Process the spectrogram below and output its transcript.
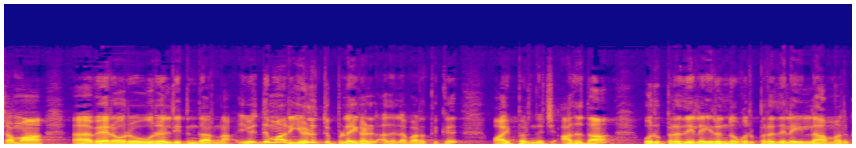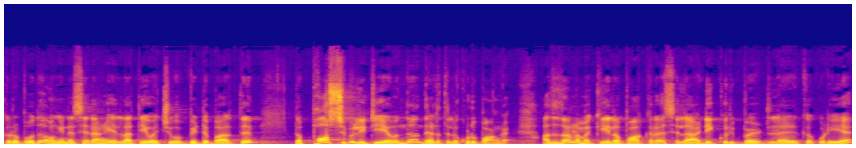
ஷமா வேற ஒரு ஊர் எழுதிட்டு இருந்தாருன்னா. இது மாதிரி எழுத்து பிழைகள் அதில் வரத்துக்கு வாய்ப்பு இருந்துச்சு. அதுதான் ஒரு பிரதியில் இருந்தும் ஒரு பிரதியில் இல்லாமல் இருக்கிற போது அவங்க என்ன செய்கிறாங்க எல்லாத்தையும் வச்சு ஒப்பிட்டு பார்த்து இந்த பாசிபிலிட்டியை வந்து அந்த இடத்துல கொடுப்பாங்க. அதுதான் நம்ம கீழே பார்க்குற சில அடிக்குறிப்பேட்டில் இருக்கக்கூடிய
